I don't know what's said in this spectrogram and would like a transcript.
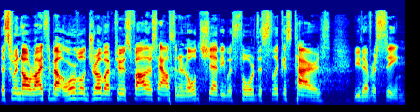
that Swindoll writes about, Orville drove up to his father's house in an old Chevy with four of the slickest tires you'd ever seen.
